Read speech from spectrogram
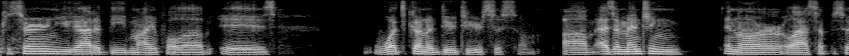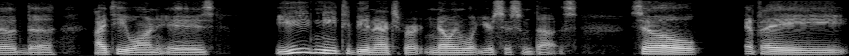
concern you got to be mindful of is what's going to do to your system. Um, as I mentioned in our last episode, the IT one is you need to be an expert knowing what your system does. So if a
